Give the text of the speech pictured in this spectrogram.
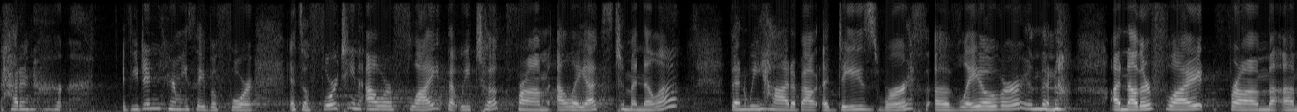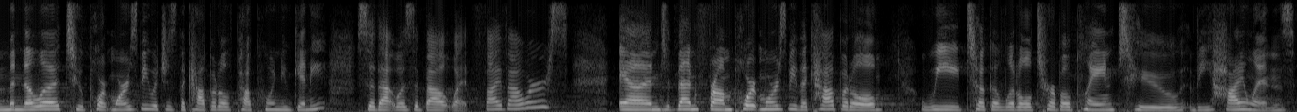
hadn't heard, if you didn't hear me say before, it's a 14-hour flight that we took from LAX to Manila. Then we had about a day's worth of layover, and then another flight from um, Manila to Port Moresby, which is the capital of Papua New Guinea. So that was about, what, five hours? And then from Port Moresby, the capital, we took a little turbo plane to the Highlands,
